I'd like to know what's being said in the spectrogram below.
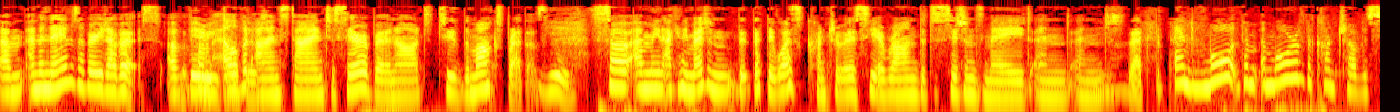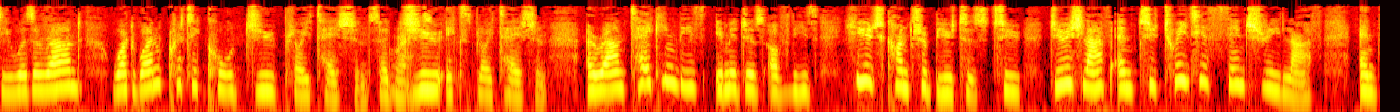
um, and the names are very diverse, of, very from Albert diverse. Einstein to Sarah Bernhardt to the Marx brothers. Yes. So, I mean, I can imagine that, that there was controversy around the decisions made and and yeah. that. But and more, the, more of the controversy was around what one critic called Jew exploitation, so right. Jew exploitation, around taking these images of these huge contributors to Jewish life and to 20th century life and,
